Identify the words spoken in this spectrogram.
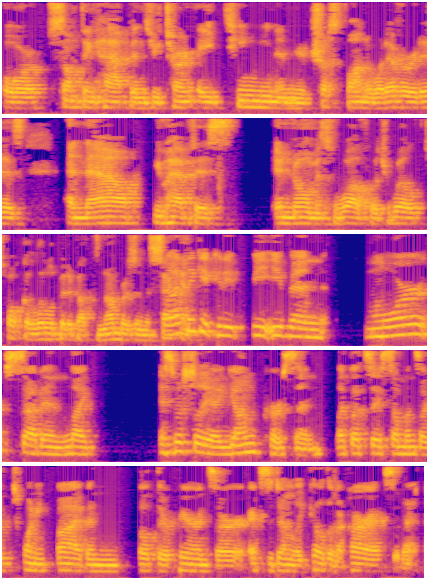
or something happens, you turn 18 and your trust fund or whatever it is, and now you have this enormous wealth, which we'll talk a little bit about the numbers in a second. Well, I think it could be even more sudden, like especially a young person, like let's say someone's like 25 and both their parents are accidentally killed in a car accident.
